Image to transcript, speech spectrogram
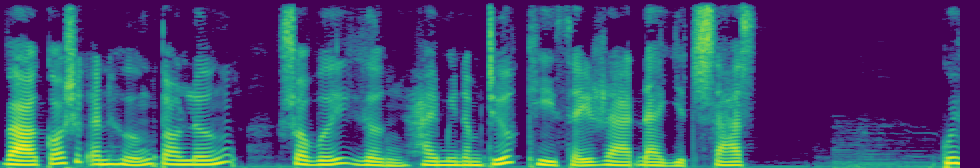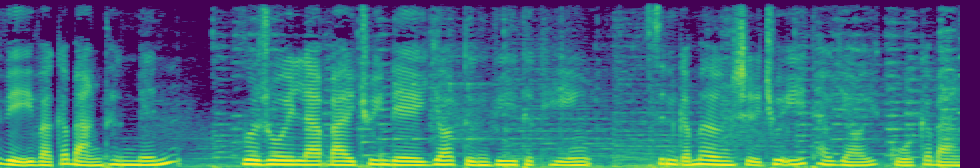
và có sức ảnh hưởng to lớn so với gần 20 năm trước khi xảy ra đại dịch SARS. Quý vị và các bạn thân mến, vừa rồi là bài chuyên đề do Tường Vi thực hiện. Xin cảm ơn sự chú ý theo dõi của các bạn.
